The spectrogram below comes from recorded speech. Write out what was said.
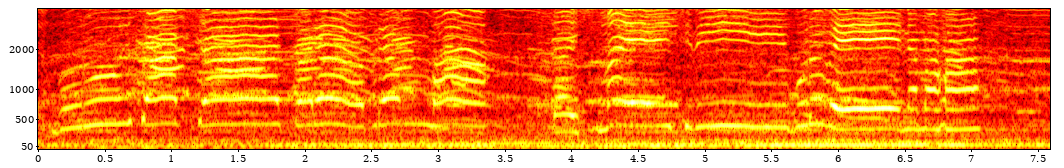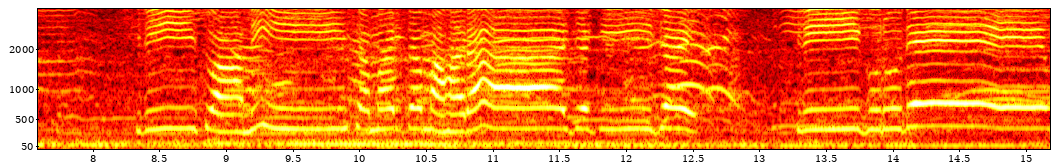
गुरु साक्षात परब्रह्मा. तस्मै श्री गुरुवे नमः. श्री स्वामी समर्थ महाराज की जय. श्री गुरुदेव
